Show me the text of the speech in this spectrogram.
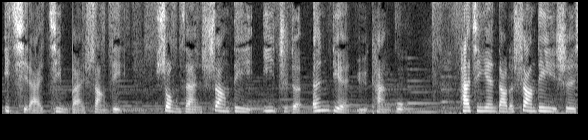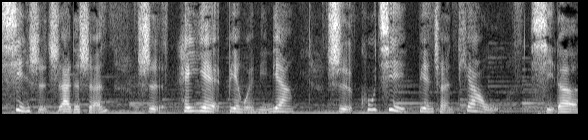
一起来敬拜上帝，颂赞上帝医治的恩典与看顾。他经验到的上帝是信实慈爱的神，使黑夜变为明亮，使哭泣变成跳舞，喜乐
